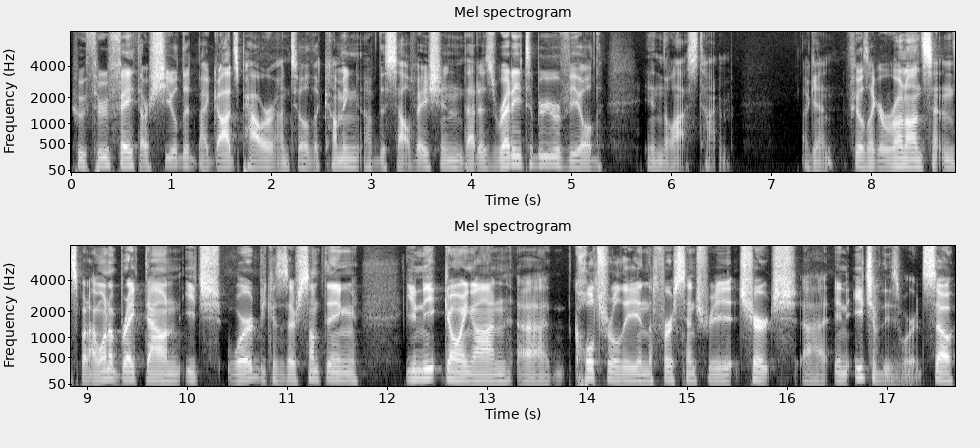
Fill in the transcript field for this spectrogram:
who through faith are shielded by God's power until the coming of the salvation that is ready to be revealed in the last time again, feels like a run on sentence, but I want to break down each word because there's something unique going on uh, culturally in the first century church uh, in each of these words. So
